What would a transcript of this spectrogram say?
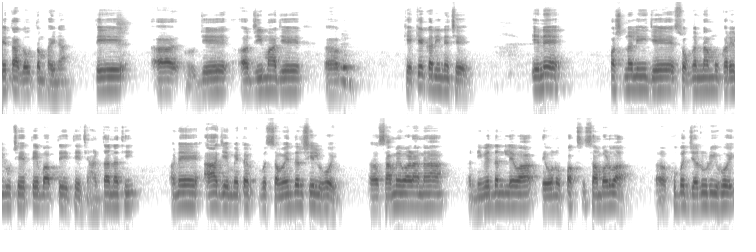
લેતા ગૌતમભાઈના, તે જે અરજીમાં જે કે કે કરીને છે એને પર્સનલી જે સોગંદનામું કરેલું છે તે બાબતે તે જાણતા નથી. અને આ જે મેટર ખૂબ સંવેદનશીલ હોય સામેવાળાના નિવેદન લેવા, તેઓનો પક્ષ સાંભળવા ખૂબ જ જરૂરી હોય.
